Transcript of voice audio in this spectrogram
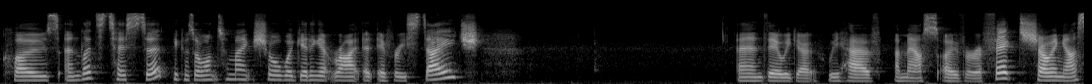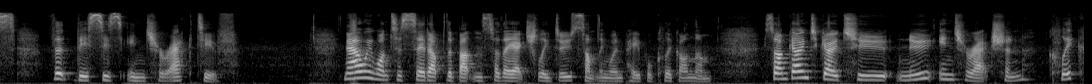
Close and let's test it because I want to make sure we're getting it right at every stage. And there we go. We have a mouse over effect showing us that this is interactive. Now we want to set up the buttons so they actually do something when people click on them so I'm going to go to new interaction click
